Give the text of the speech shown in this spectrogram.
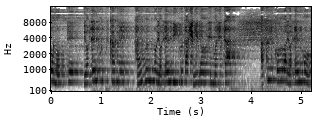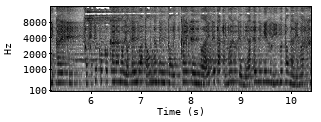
をもって、予選2日目、半分の予選リーグが終了しました。明日以降は予選を折り返し、そしてここからの予選はトーナメント1回戦の相手が決まる当に汗握るリーグとなります。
